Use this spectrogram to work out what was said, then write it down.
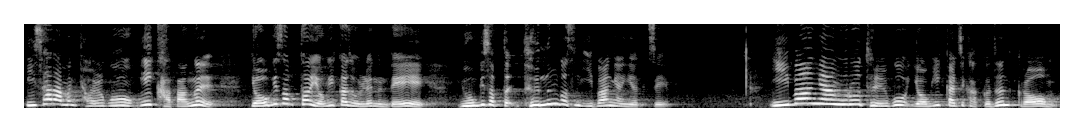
이 사람은 결국 이 가방을 여기서부터 여기까지 올렸는데 여기서부터 드는 것은 이 방향이었지. 이 방향으로 들고 여기까지 갔거든. 그럼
